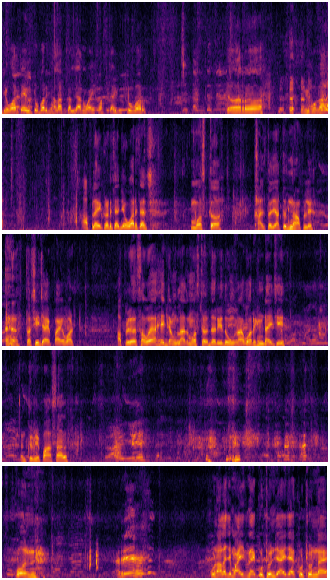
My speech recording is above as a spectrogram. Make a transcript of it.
जेव्हाचा युट्यूबर झाला कल्याण वायफसचा युट्यूबर तर तुम्ही बघा. आपल्या इकडच्या जेवारच्याच मस्त खालतं जातात ना आपले तशीच आहे पायवाट. आपल्याला सवय आहे जंगलात मस्त दरी डोंगरावर हिंडायची. तुम्ही पाहसाल कोण? अरे. कोणाला जे माहीत नाही कुठून जायचं आहे कुठून नाही.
